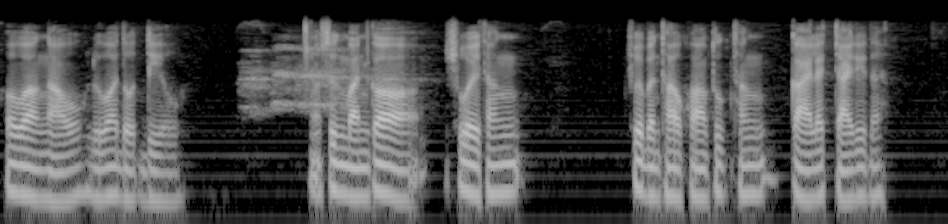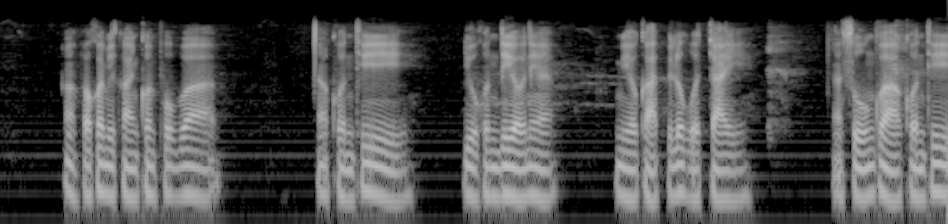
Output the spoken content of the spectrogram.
เพราะว่าเหงาหรือว่าโดดเดี่ยว ซึ่งมันก็ช่วยทั้งช่วยบรรเทาความทุกข์ทั้งกายและใจด้วยนะเพราะเขามีการค้นพบว่าคนที่อยู่คนเดียวเนี่ยมีโอกาสเป็นโรคหัวใจสูงกว่าคนที่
